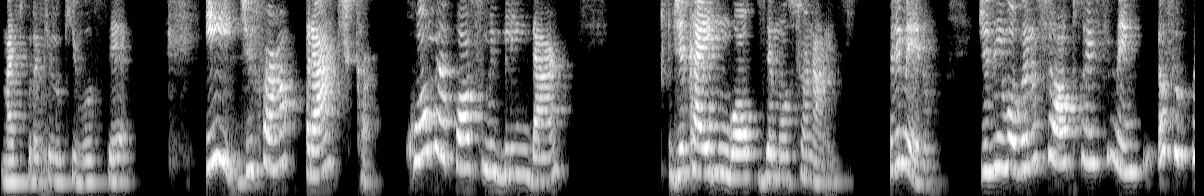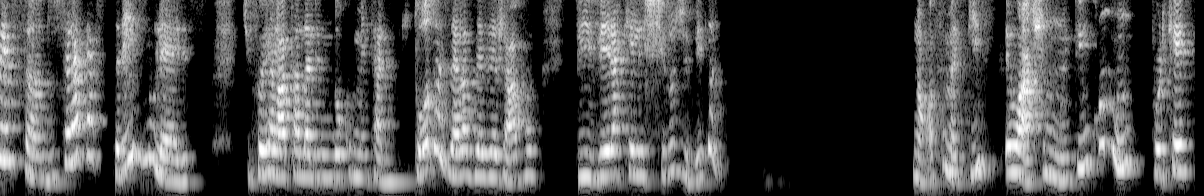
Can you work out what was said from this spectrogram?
mas por aquilo que você é. E, de forma prática, como eu posso me blindar de cair em golpes emocionais? Primeiro, desenvolvendo o seu autoconhecimento. Eu fico pensando, será que as três mulheres que foi relatada ali no documentário, todas elas desejavam viver aquele estilo de vida? Nossa, mas que eu acho muito incomum, porque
